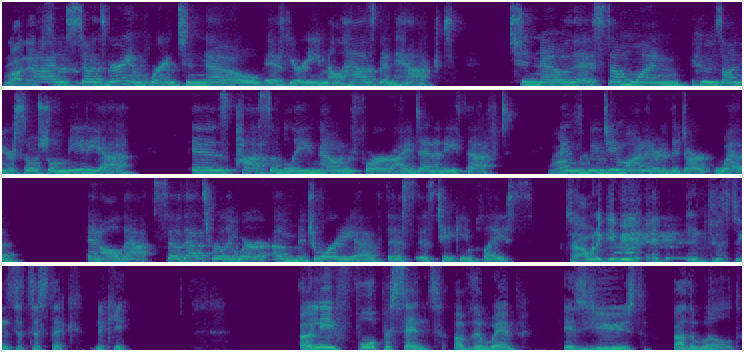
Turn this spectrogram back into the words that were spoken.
right. And Absolutely. so it's very important to know if your email has been hacked, to know that someone who's on your social media is possibly known for identity theft. right. And we do monitor the dark web and all that. So that's really where a majority of this is taking place. So I want to give you an interesting statistic, Nikki. Only 4% of the web is used by the world.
